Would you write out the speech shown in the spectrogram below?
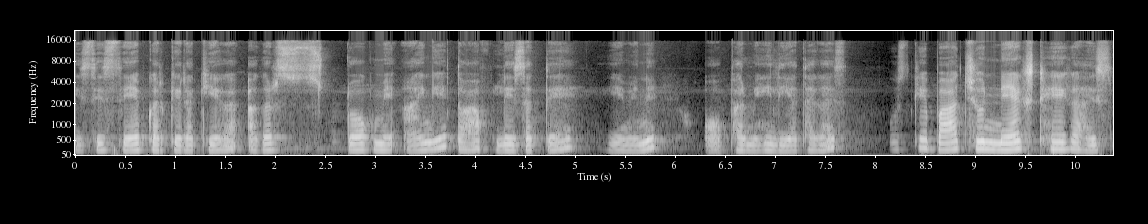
इसे सेव करके रखिएगा। अगर स्टॉक में आएँगे तो आप ले सकते हैं। ये मैंने ऑफ़र में ही लिया था गैस उसके बाद जो नेक्स्ट है गैस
